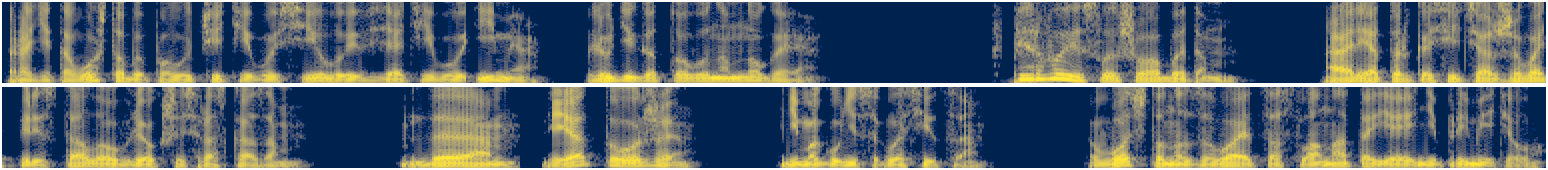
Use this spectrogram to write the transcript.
Ради того, чтобы получить его силу и взять его имя, люди готовы на многое. Впервые слышу об этом. Ария только сейчас жевать перестала, увлекшись рассказом. Да, я тоже. Не могу не согласиться. Вот что называется слона-то я и не приметил.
